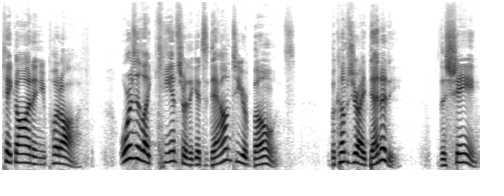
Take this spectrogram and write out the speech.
take on and you put off? Or is it like cancer that gets down to your bones, becomes your identity, the shame?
